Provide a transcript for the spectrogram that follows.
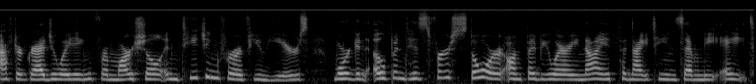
After graduating from Marshall and teaching for a few years, Morgan opened his first store on February 9, 1978,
